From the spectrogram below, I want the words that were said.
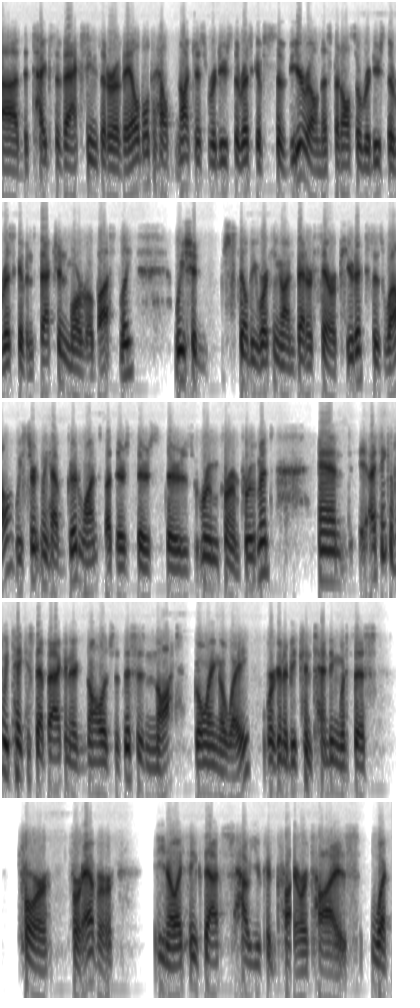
uh, the types of vaccines that are available to help not just reduce the risk of severe illness, but also reduce the risk of infection more robustly. We should still be working on better therapeutics as well. We certainly have good ones, but there's there's there's room for improvement. And I think if we take a step back and acknowledge that this is not going away, we're going to be contending with this for forever. You know, I think that's how you could prioritize what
